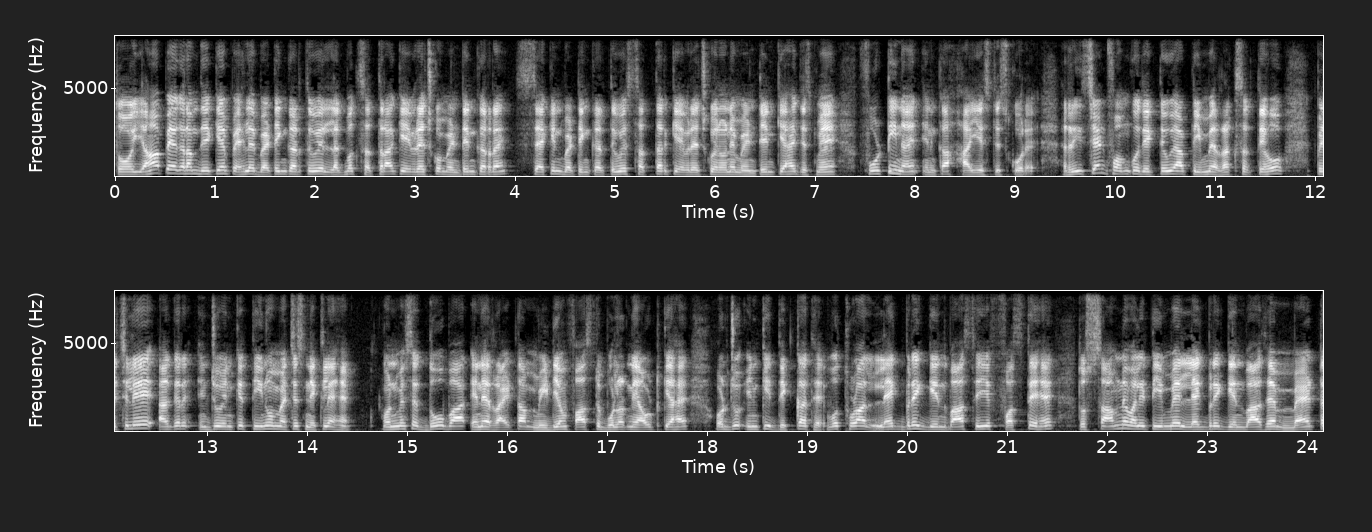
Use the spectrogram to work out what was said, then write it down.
तो यहाँ पे अगर हम देखें, पहले बैटिंग करते हुए लगभग सत्रह के एवरेज को मेंटेन कर रहे हैं सेकंड बैटिंग करते हुए सत्तर के एवरेज को इन्होंने मेंटेन किया है, जिसमें 49 इनका हाईएस्ट स्कोर है। रिसेंट फॉर्म को देखते हुए आप टीम में रख सकते हो। पिछले अगर जो इनके तीनों मैचेस निकले हैं उनमें से दो बार इन्हें right arm medium fast bowler ने आउट किया है और जो इनकी दिक्कत है, वो थोड़ा लेग ब्रेक गेंदबाज से ये फंसते हैं। तो सामने वाली टीम में लेग ब्रेक गेंदबाज है मैट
